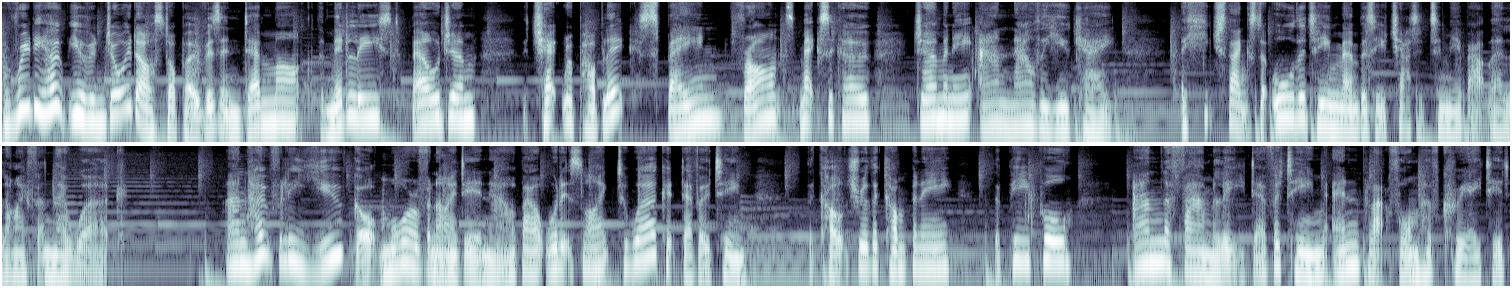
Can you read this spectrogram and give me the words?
I really hope you've enjoyed our stopovers in Denmark, the Middle East, Belgium, the Czech Republic, Spain, France, Mexico, Germany, and now the UK. A huge thanks to all the team members who chatted to me about their life and their work. And hopefully, you've got more of an idea now about what it's like to work at Devoteam, the culture of the company, the people, and the family Devoteam N Platform have created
